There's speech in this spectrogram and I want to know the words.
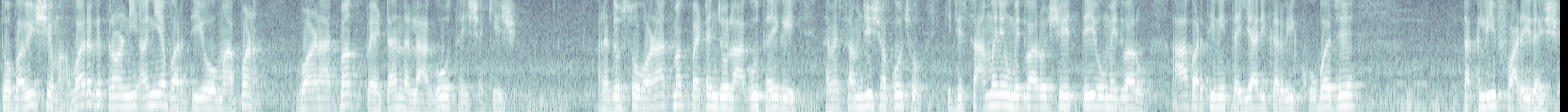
તો ભવિષ્યમાં વર્ગ ત્રણની અન્ય ભરતીઓમાં પણ વર્ણાત્મક પેટર્ન લાગુ થઈ શકે છે. અને દોસ્તો, વર્ણાત્મક પેટર્ન જો લાગુ થઈ ગઈ, તમે સમજી શકો છો કે જે સામાન્ય ઉમેદવારો છે તે ઉમેદવારો આ ભરતીની તૈયારી કરવી ખૂબ જ તકલીફવાળી રહેશે.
